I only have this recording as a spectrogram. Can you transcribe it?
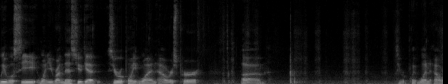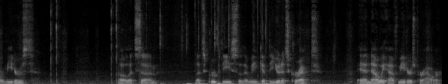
we will see when you run this, you get 0.1 hours per um, 0.1 hour meters. Oh, let's um, Let's group these so that we get the units correct. and now we have meters per hour.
